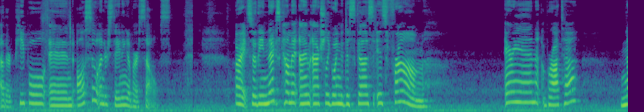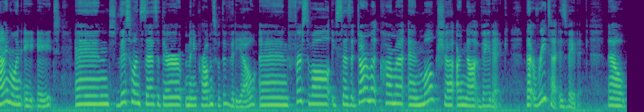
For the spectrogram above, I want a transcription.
other people and also understanding of ourselves. All right, so the next comment I'm actually going to discuss is from Arian Brata 9188 and this one says that there are many problems with the video. And first of all, he says that Dharma, Karma, and Moksha are not Vedic, that Rita is Vedic. Now,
